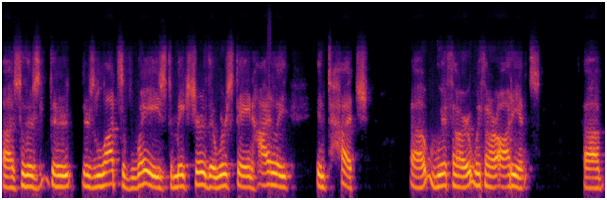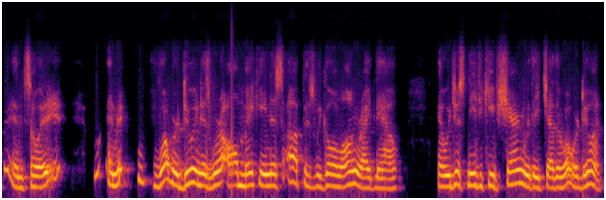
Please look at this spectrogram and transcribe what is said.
Uh, so there's there there's lots of ways to make sure that we're staying highly in touch uh, with our with our audience. Uh, and so it, and what we're doing is we're all making this up as we go along right now, and we just need to keep sharing with each other what we're doing.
